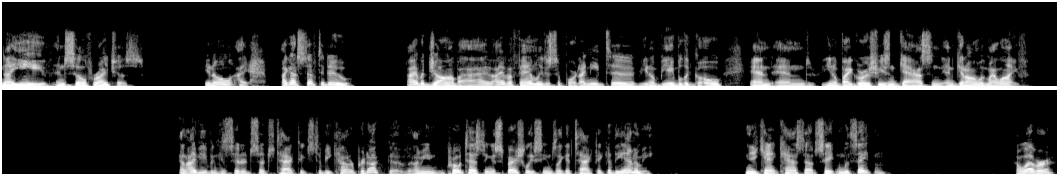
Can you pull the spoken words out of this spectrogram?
naive and self righteous. You know, I, I got stuff to do. I have a job. I, I have a family to support. I need to, you know, be able to go and and you know buy groceries and gas and, and get on with my life. And I've even considered such tactics to be counterproductive. I mean, protesting especially seems like a tactic of the enemy. And you can't cast out Satan with Satan. However,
